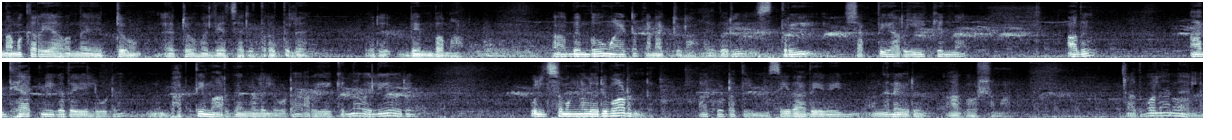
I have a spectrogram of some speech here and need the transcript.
നമുക്കറിയാവുന്ന ഏറ്റവും ഏറ്റവും വലിയ ചരിത്രത്തിലെ ഒരു ബിംബമാണ്. ആ ബിംബവുമായിട്ട് ആണ്. ഇതൊരു സ്ത്രീ ശക്തി അറിയിക്കുന്ന അത് ആധ്യാത്മികതയിലൂടെ ഭക്തി മാർഗങ്ങളിലൂടെ അറിയിക്കുന്ന വലിയൊരു ഉത്സവങ്ങൾ ഒരുപാടുണ്ട് ആ കൂട്ടത്തിൽ നിന്ന് സീതാദേവിയും അങ്ങനെ ഒരു ആഘോഷമാണ് അതുപോലെ തന്നെയല്ല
